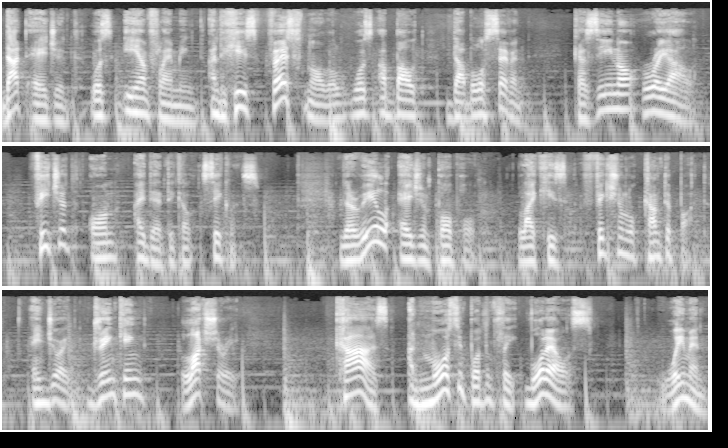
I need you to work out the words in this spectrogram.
That agent was Ian Fleming, and his first novel was about 007, Casino Royale, featured on identical sequence. The real Agent Popov, like his fictional counterpart, enjoyed drinking, luxury, cars, and most importantly, what else? Women.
